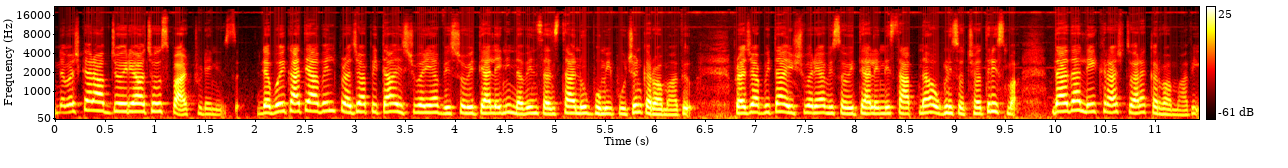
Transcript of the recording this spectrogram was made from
નમસ્કાર, આપ જોઈ રહ્યા છો સ્પાર્ક ટુડે ન્યૂઝ ડભોઈ ખાતે આવેલ પ્રજાપિતા ઈશ્વરિયા વિશ્વવિદ્યાલયની નવીન સંસ્થાનું ભૂમિપૂજન કરવામાં આવ્યું. પ્રજાપિતા ઈશ્વરિયા વિશ્વવિદ્યાલયની સ્થાપના ઓગણીસો છત્રીસમાં દાદા લેખરાજ દ્વારા કરવામાં આવી.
